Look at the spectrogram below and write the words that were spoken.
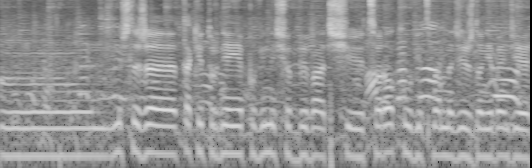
Mm, Myślę, że takie turnieje powinny się odbywać co roku, więc mam nadzieję, że to nie będzie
